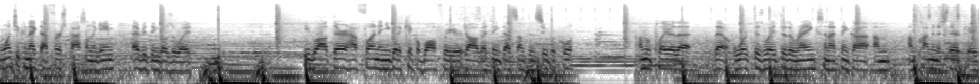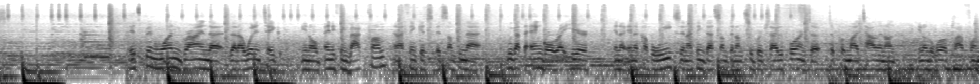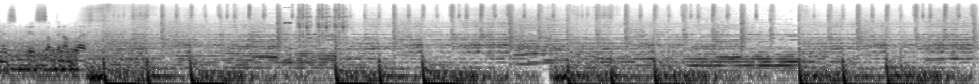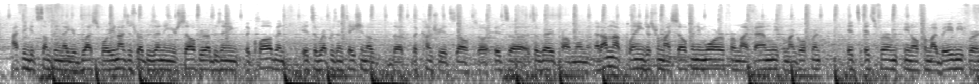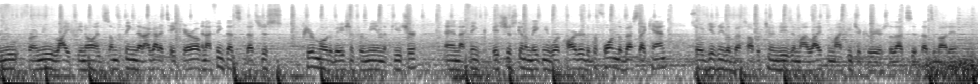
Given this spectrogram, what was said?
Once you connect that first pass on the game, everything goes away. You go out there, have fun, and you get to kick a ball for your job. I think that's something super cool. I'm a player that, that worked his way through the ranks, and I think I, I'm, I'm climbing a staircase. It's been one grind that, that I wouldn't take you know, anything back from, and I think it's, it's something that we got the end goal right here in a, in a couple weeks, and I think that's something I'm super excited for, and to, to put my talent on you know, the world platform is, is something I'm blessed. I think it's something that you're blessed for. You're not just representing yourself, you're representing the club and it's a representation of the, the country itself. So it's a, it's a very proud moment. That I'm not playing just for myself anymore, for my family, for my girlfriend. It's, it's for, you know, for my baby, for a new, for a new life, you know, and something that I got to take care of. And I think that's, that's just pure motivation for me in the future. And I think it's just going to make me work harder to perform the best I can so it gives me the best opportunities in my life and my future career. So that's it. That's about it.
